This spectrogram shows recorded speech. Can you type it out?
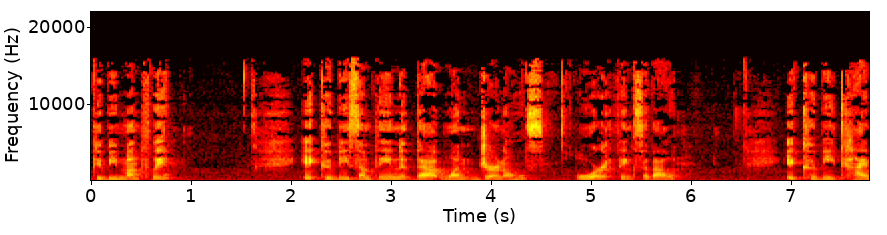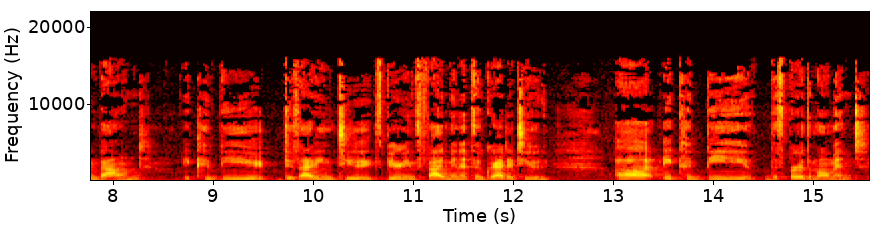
could be monthly. It could be something that one journals or thinks about. It could be time bound. It could be deciding to experience five minutes of gratitude. Uh, it could be the spur of the moment,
